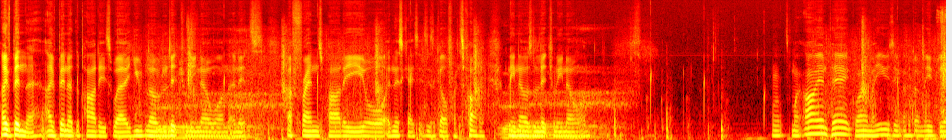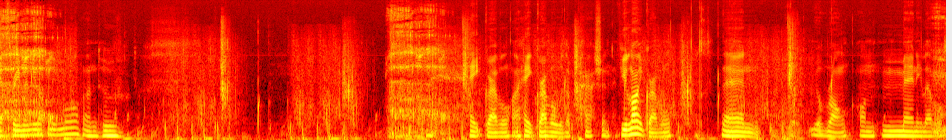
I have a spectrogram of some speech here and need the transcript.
I've been there. I've been at the parties where you know literally no one and it's a friend's party or in this case it's his girlfriend's party and he knows literally no one. That's my iron pick. Why am I using I don't need the F3 menu up anymore and who hate gravel. I hate gravel with a passion. If you like gravel, then you're wrong on many levels.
